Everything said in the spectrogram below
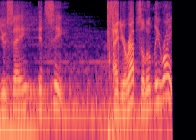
You say it's C. And you're absolutely right.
